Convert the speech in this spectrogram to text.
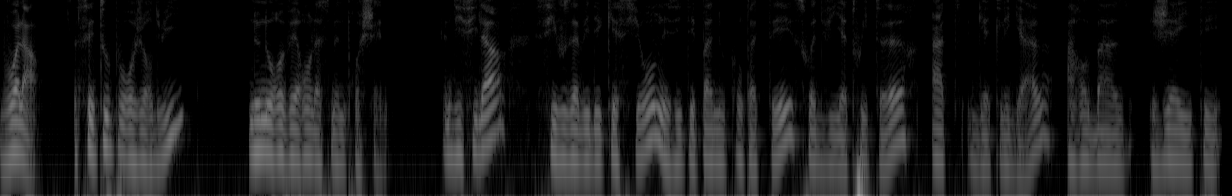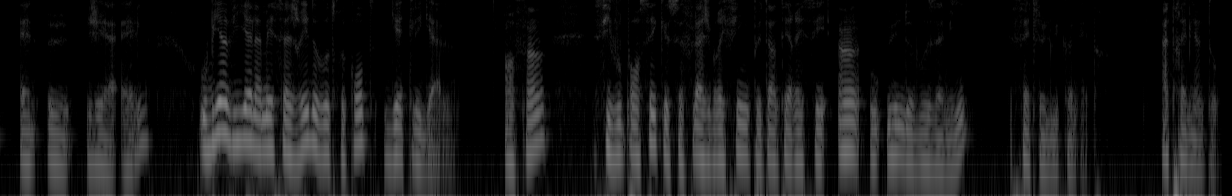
Voilà, c'est tout pour aujourd'hui. Nous nous reverrons la semaine prochaine. D'ici là, si vous avez des questions, n'hésitez pas à nous contacter, soit via Twitter, at getlegal, e g a l ou bien via la messagerie de votre compte GetLegal. Enfin, si vous pensez que ce flash briefing peut intéresser un ou une de vos amis, faites-le lui connaître. À très bientôt.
